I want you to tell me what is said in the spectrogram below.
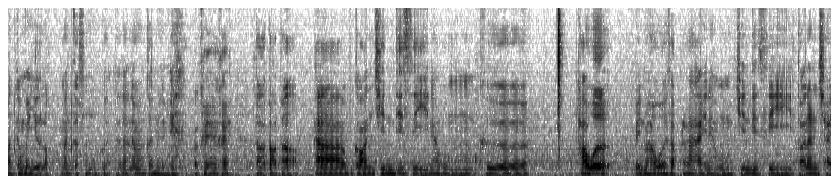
มันก็ไม่เยอะหรอกมันก็สนุกแหละแต่ตอนนั้นมันก็เหนื่อยโอเคโอเคต่อต่อต่ออ่าอุปกรณ์ชิ้นทีสี่ 4 นะผมคือ power เป็น power supply นะผมชิ้นทีสี่ 4 ตอนนั้นใช้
